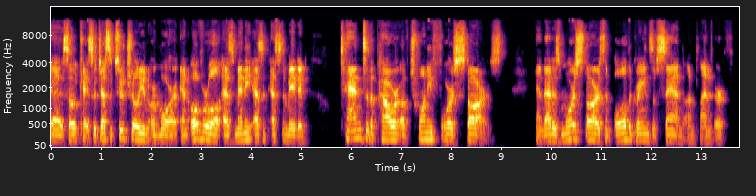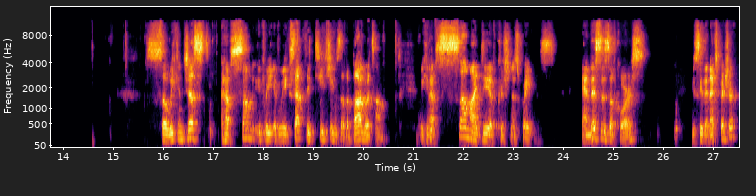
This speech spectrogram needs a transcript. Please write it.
uh, so, okay, so just a two trillion or more, and overall, as many as an estimated 10 to the power of 24 stars. And that is more stars than all the grains of sand on planet Earth. So we can just have some, if we, if we accept the teachings of the Bhagavatam, we can have some idea of Krishna's greatness. And this is, of course, you see the next picture?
